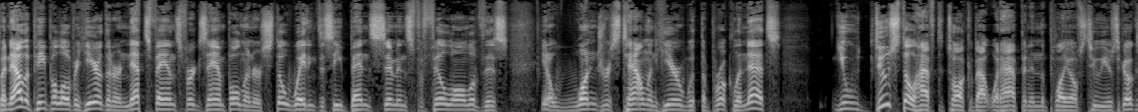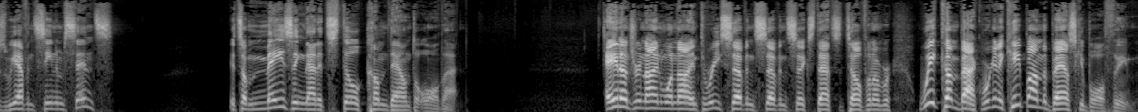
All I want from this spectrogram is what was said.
But now the people over here that are Nets fans, for example, and are still waiting to see Ben Simmons fulfill all of this, you know, wondrous talent here with the Brooklyn Nets, you do still have to talk about what happened in the playoffs two years ago because we haven't seen him since. It's amazing that it's still come down to all that. 800 919 3776. That's the telephone number. We come back. We're going to keep on the basketball theme.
